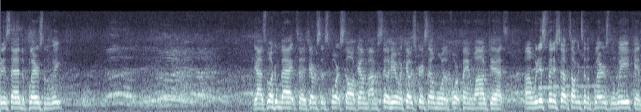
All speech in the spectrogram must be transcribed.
we just had the players of the week. Guys, welcome back to Jefferson Sports Talk. I'm, I'm still here with Coach Chris Elmore, the Fort Payne Wildcats. Uh, we just finished up talking to the players of the week, and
